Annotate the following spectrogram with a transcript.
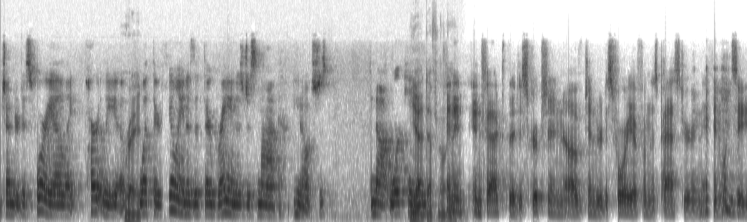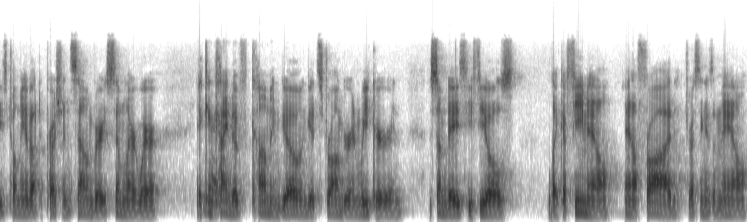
gender dysphoria, like partly of right. what they're feeling is that their brain is just not, you know, it's just not working. Yeah, definitely. And in, in fact, the description of gender dysphoria from this pastor and, and what Sadie's told me about depression sound very similar, where it can right. kind of come and go and get stronger and weaker. And some days he feels like a female and a fraud dressing as a male,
